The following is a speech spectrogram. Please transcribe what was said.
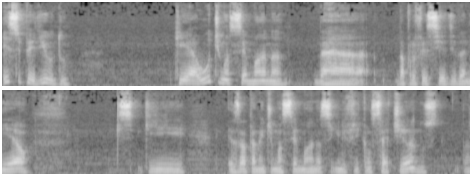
Esse período, que é a última semana da, da profecia de Daniel, que, que exatamente uma semana significam sete anos, tá?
